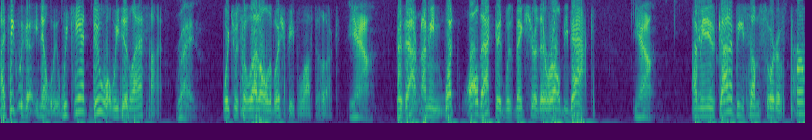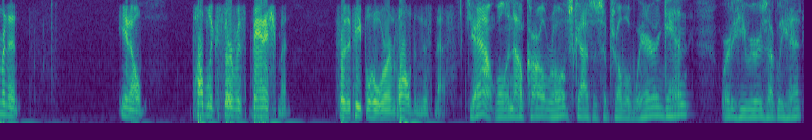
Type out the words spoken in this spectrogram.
I think we got, you know, we, we can't do what we did last time. Right. Which was to let all the Bush people off the hook. Yeah. Because that, I mean, what all that did was make sure they will all be back. Yeah. I mean, there's got to be some sort of permanent, you know, public service banishment for the people who were involved in this mess. Yeah. Well, and now Karl Rove's causing some trouble. Where again? Where did he rear his ugly head?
